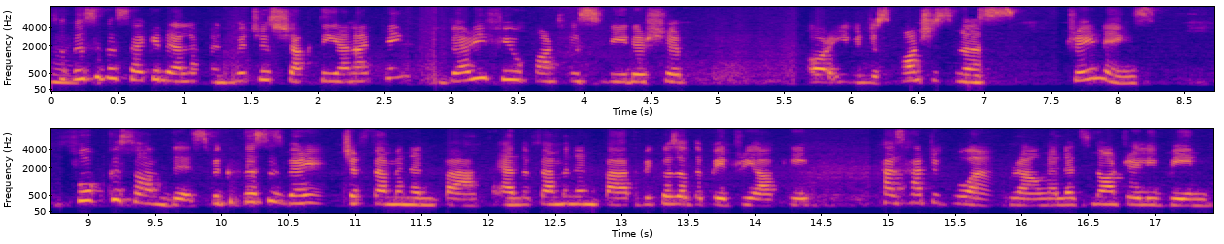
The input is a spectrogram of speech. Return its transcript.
So, hmm. this is the second element, which is Shakti. And I think very few conscious leadership or even just consciousness trainings focus on this because this is very much a feminine path and the feminine path because of the patriarchy has had to go underground and it's not really been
